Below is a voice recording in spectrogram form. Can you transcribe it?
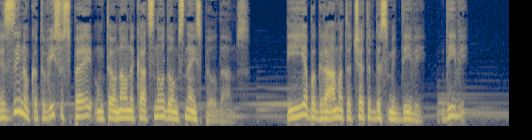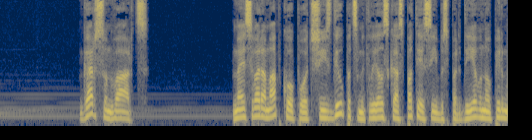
Es zinu, ka tu visu spēj un tev nav nekāds nodoms neizpildāms. Ieba grāmata 42, 2. Gars un vārds, Mēs varam apkopot šīs 12 lieliskās patiesības par Dievu no 1.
